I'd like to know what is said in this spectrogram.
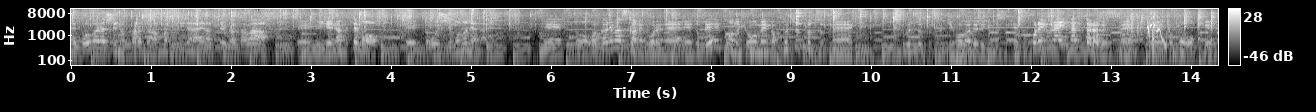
えー、唐辛子の辛さあんま好きじゃないなっていう方は、えーと、入れなくても、えーと、美味しいものにはなりますえっ、と分かりますかねこれね、えー、とベーコンの表面がプツプツね。プツプツ気泡が出てきます、えー、とこれぐらいになったらですね、えー、ともう OK です。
